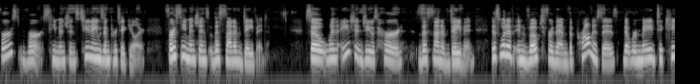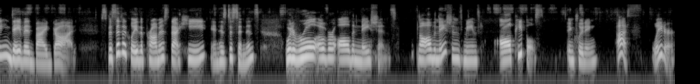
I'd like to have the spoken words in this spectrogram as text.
first verse, he mentions two names in particular. First, he mentions the son of David. So when ancient Jews heard the son of David, this would have invoked for them the promises that were made to King David by God specifically the promise that he and his descendants would rule over all the nations. Now, all the nations means all peoples, including us later.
